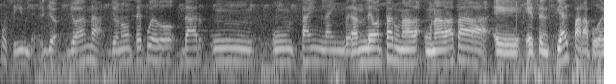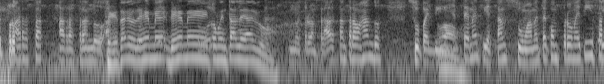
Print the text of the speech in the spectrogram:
posible yo Yolanda yo no te puedo dar un, un timeline ¿verdad? levantar una, una data eh, esencial para poder pro- arrastra- arrastrando Secretario, déjeme, déjeme comentarle algo. Nuestros empleados están trabajando súper diligentemente y están sumamente comprometidos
